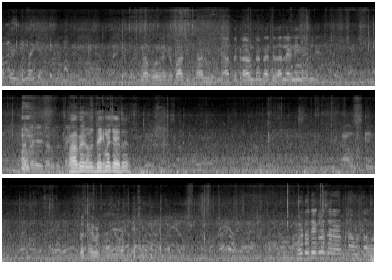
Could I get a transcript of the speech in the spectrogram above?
आपका ही बनना है क्या इतना बोलने के बाद भी ध्यान नहीं है यहाँ पे ग्राउंड में बैठे हर लैंडिंग हो रही है। रहे इधर उधर हाँ फिर वो देखना चाहिए था रख है बैठा फ़ोटो देख लो सर अपना उड़ता हुआ।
